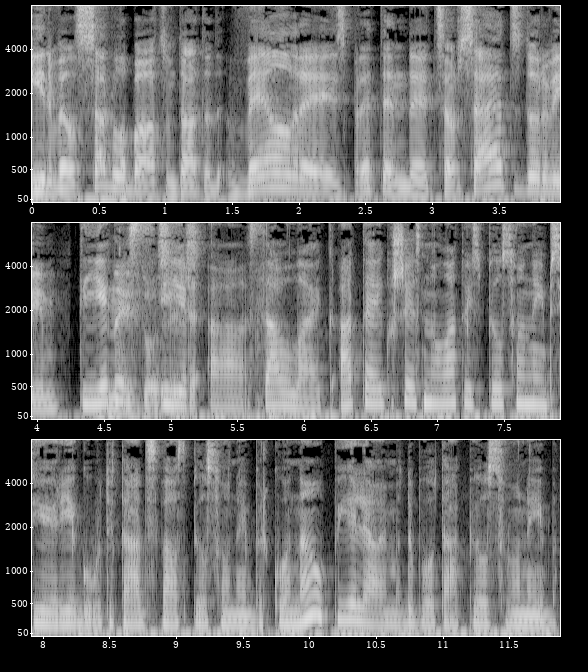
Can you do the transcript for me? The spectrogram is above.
ir vēl saglabāts, un tā tad vēlreiz pretendēt caur sētas durvīm. Tie, kas neizdosies. ir uh, savulaik atteikušies no Latvijas pilsonības, jo ir iegūta tādas valsts pilsonība, ar ko nav pieļaujama dubultā pilsonība,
